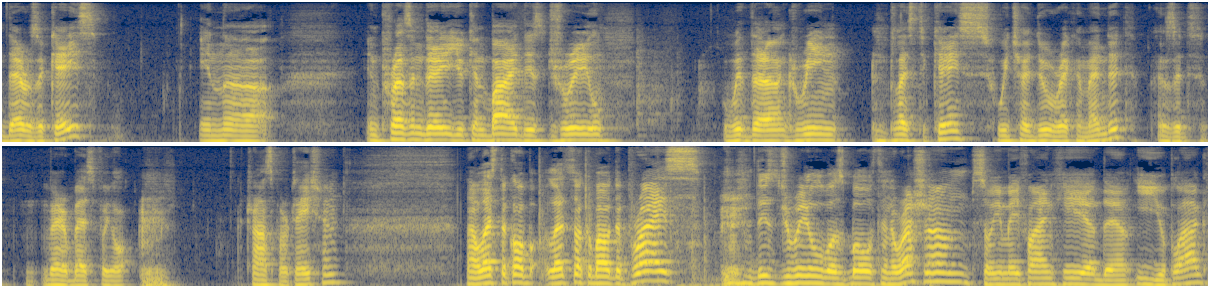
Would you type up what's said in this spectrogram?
there is a case in uh, in present day you can buy this drill with the green plastic case which I do recommend it as it's very best for your transportation. Now let's talk let's talk about the price. This drill was both in Russia so you may find here the EU plug.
